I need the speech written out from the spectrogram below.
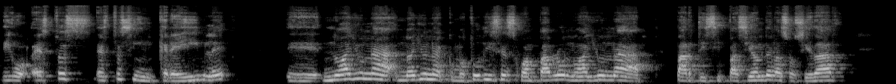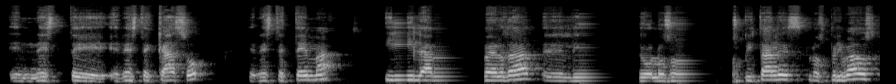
digo, esto es, esto es increíble. Eh, no hay una, no hay una, como tú dices, Juan Pablo, no hay una participación de la sociedad en este, en este caso, en este tema. Y la verdad, los hospitales, los privados,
